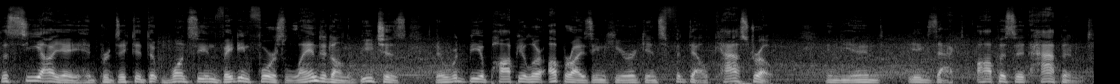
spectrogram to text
The CIA had predicted that once the invading force landed on the beaches, there would be a popular uprising here against Fidel Castro. In the end, the exact opposite happened.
